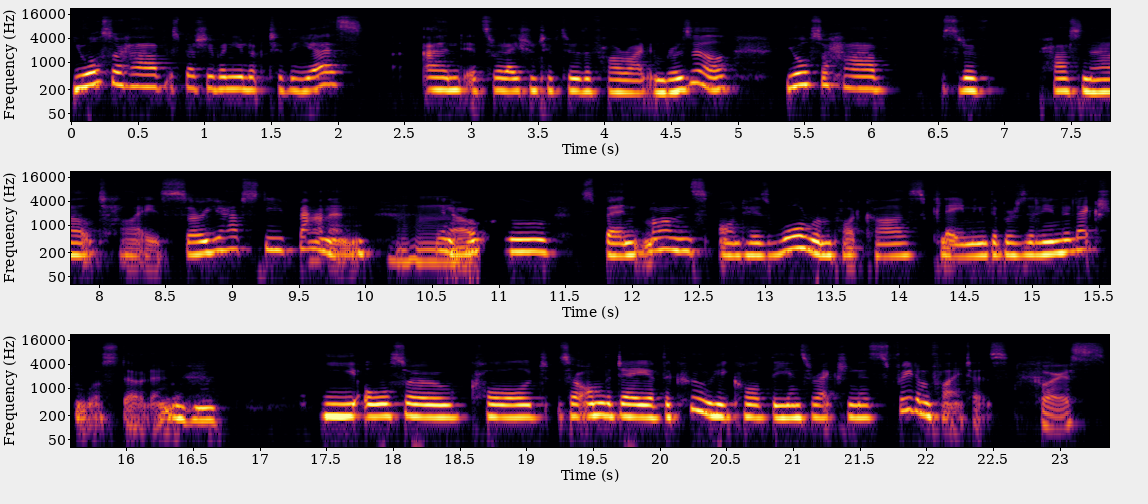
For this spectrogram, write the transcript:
you also have, especially when you look to the US and its relationship to the far right in Brazil, you also have sort of personnel ties. So you have Steve Bannon, Mhm. you know, who spent months on his War Room podcast claiming the Brazilian election was stolen. Mhm. He also called, so on the day of the coup, he called the insurrectionists freedom fighters Of course.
